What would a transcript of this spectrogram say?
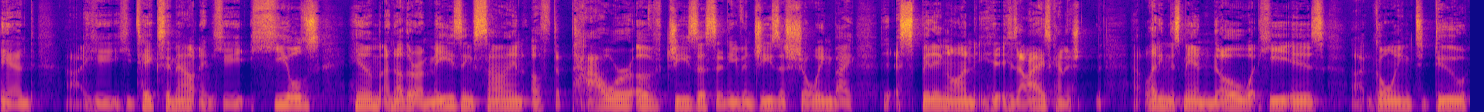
and uh, he he takes him out and he heals him. Another amazing sign of the power of Jesus, and even Jesus showing by spitting on his eyes, kind of letting this man know what he is uh, going to do.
